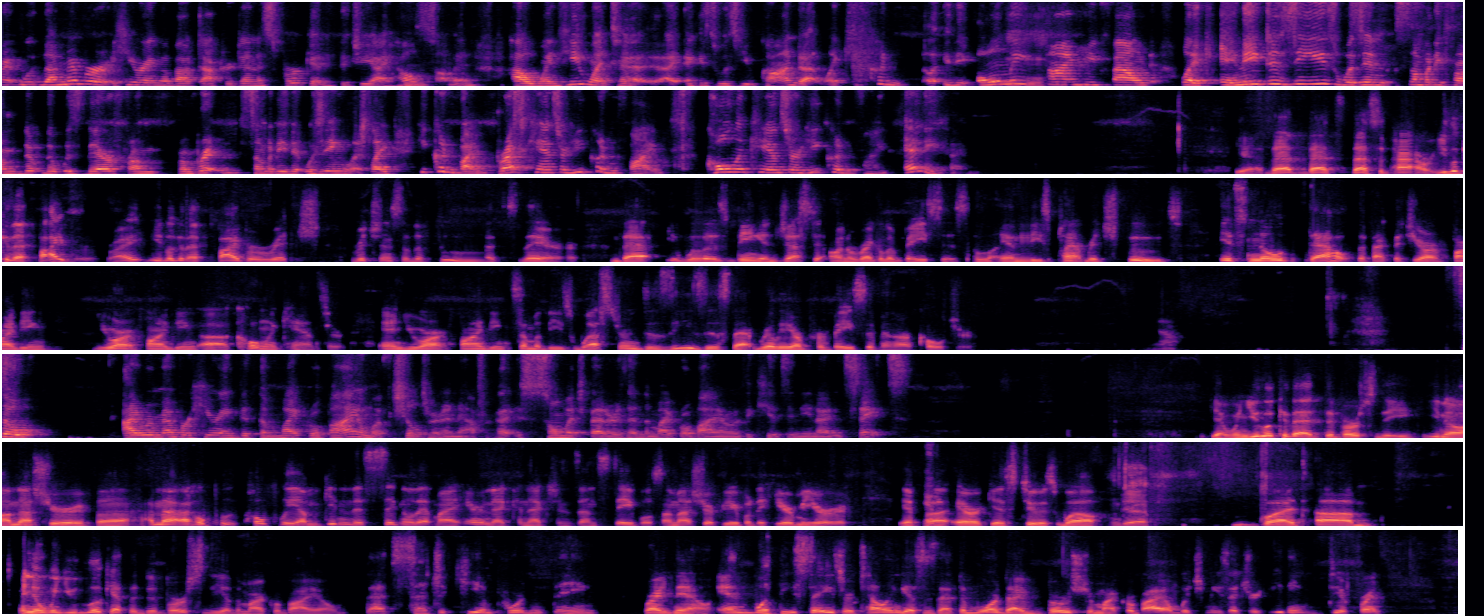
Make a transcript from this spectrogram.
Right. I remember hearing about Dr. Dennis Burkitt at the GI Health mm-hmm. Summit, how when he went to, I guess it was Uganda, like he couldn't, the only mm-hmm. time he found like any disease was in somebody from, that was there from, from Britain, somebody that was English. Like he couldn't find breast cancer, he couldn't find colon cancer, he couldn't find anything. Yeah, that that's that's the power. You look at that fiber, right? You look at that fiber rich richness of the food that's there that was being ingested on a regular basis and these plant-rich foods it's no doubt the fact that you aren't finding you aren't finding uh, colon cancer and you aren't finding some of these western diseases that really are pervasive in our culture. Yeah. So I remember hearing that the microbiome of children in Africa is so much better than the microbiome of the kids in the United States yeah, when you look at that diversity, you know, I'm not sure if uh, I'm not. I hope hopefully I'm getting this signal that my internet connection is unstable, so I'm not sure if you're able to hear me or if uh, Eric is too as well. Yeah. But um, you know, when you look at the diversity of the microbiome, that's such a key important thing right now. And what these studies are telling us is that the more diverse your microbiome, which means that you're eating different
